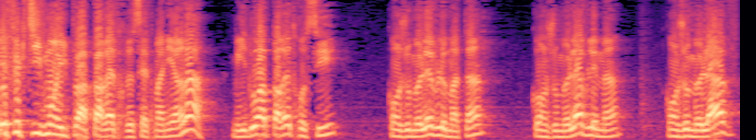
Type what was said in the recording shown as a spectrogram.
effectivement, il peut apparaître de cette manière-là, mais il doit apparaître aussi quand je me lève le matin, quand je me lave les mains, quand je me lave,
